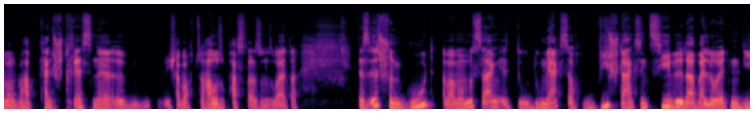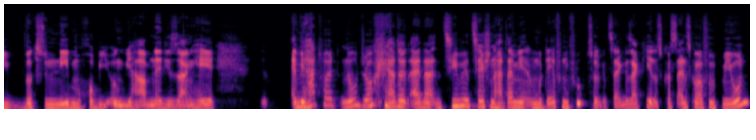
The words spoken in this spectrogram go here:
habe überhaupt keinen Stress, ne? Ich habe auch zu Hause Pastas und so weiter. Das ist schon gut, aber man muss sagen, du, du merkst auch, wie stark sind Zielbilder bei Leuten, die wirklich so ein Nebenhobby irgendwie haben, ne? Die sagen, hey, er mir hat heute, no joke, er hat heute einer Zielbild-Session, hat er mir ein Modell von einem Flugzeug gezeigt, gesagt, hier, das kostet 1,5 Millionen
